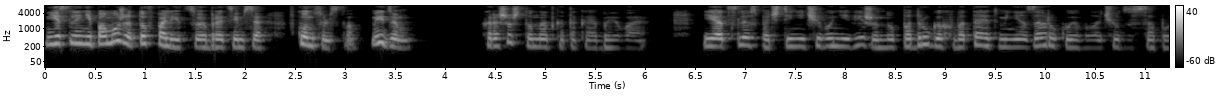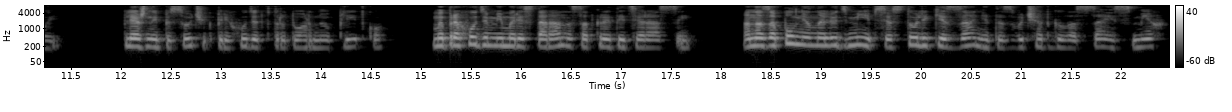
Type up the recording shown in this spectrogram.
Если не поможет, то в полицию обратимся, в консульство. Идем. Хорошо, что Надка такая боевая. Я от слез почти ничего не вижу, но подруга хватает меня за руку и волочет за собой. Пляжный песочек переходит в тротуарную плитку. Мы проходим мимо ресторана с открытой террасой. Она заполнена людьми, все столики заняты, звучат голоса и смех.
